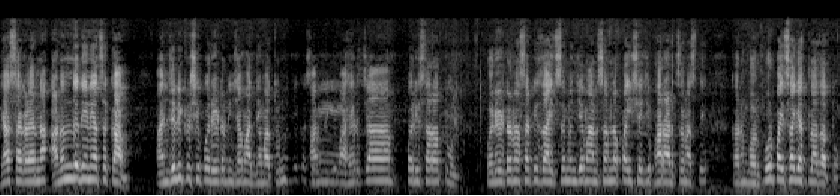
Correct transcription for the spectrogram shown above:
ह्या सगळ्यांना आनंद देण्याचं काम अंजली कृषी पर्यटनीच्या माध्यमातून आम्ही बाहेरच्या परिसरातून पर्यटनासाठी जायचं म्हणजे माणसांना पैशाची फार अडचण असते. कारण भरपूर पैसा घेतला जातो.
